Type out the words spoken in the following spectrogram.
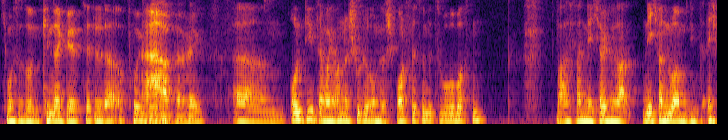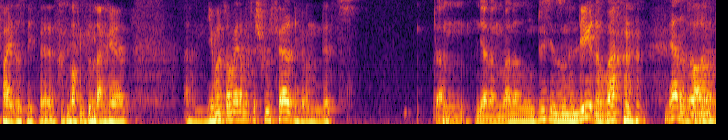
Ich musste so einen Kindergeldzettel da abholen. ah, perfekt. Ähm, und Dienstag war ich auch in der Schule, um das Sportfest mit zu beobachten. War es war nicht, ich glaube, nee, ich war nur am Dienstag. Ich weiß es nicht mehr, es ist auch zu lange her. Ähm, jemals waren wir dann mit der Schule fertig und jetzt. Dann, ja, dann war da so ein bisschen so eine Lehre, wa? Ja, dann war halt,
